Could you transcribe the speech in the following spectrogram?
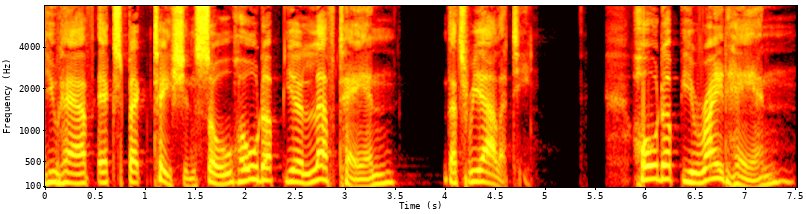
you have expectation. So hold up your left hand, that's reality. Hold up your right hand,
